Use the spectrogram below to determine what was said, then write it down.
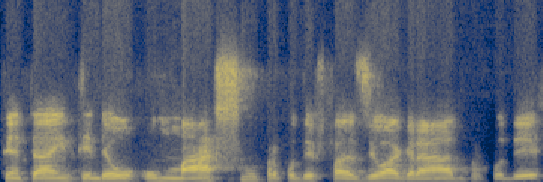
tentar entender o, o máximo para poder fazer o agrado, para poder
